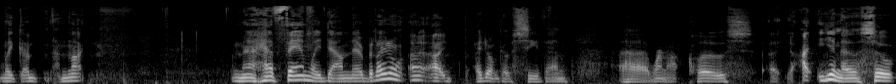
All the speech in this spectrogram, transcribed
like, I'm, I'm, not. I mean, I have family down there, but I don't. I I, I don't go see them. Uh, we're not close. I, you know, so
